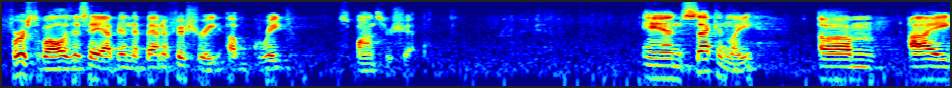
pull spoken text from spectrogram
first of all, as I say, I've been the beneficiary of great sponsorship. And secondly, um, I,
